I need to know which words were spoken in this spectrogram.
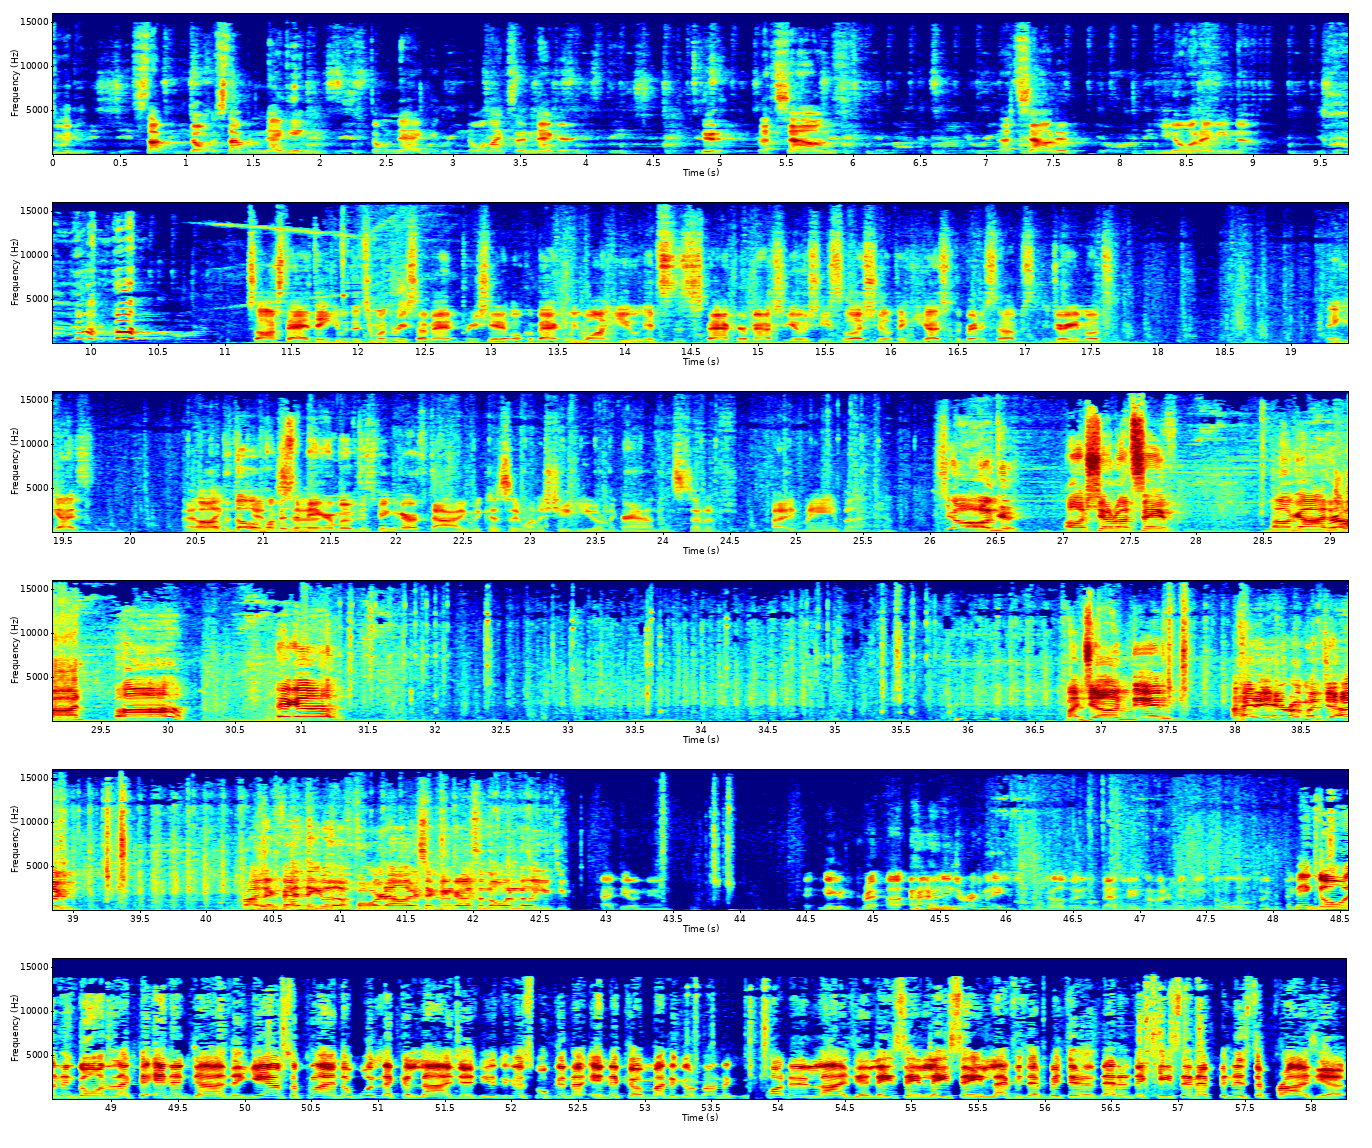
Dude, stop! Don't stop negging. Don't neg. No one likes a negger. Dude, that sounds. That sounded. You know what I mean, though. Saucedad, thank you for the two month resub, man. Appreciate it. Welcome back. We want you. It's the Spacker, Master Yoshi, Celestial. Thank you guys for the brand new subs. Enjoy your emotes. Thank you guys. I Uh, like the double pump isn't uh, being removed. It's being nerfed. Dying because they want to shoot you on the ground instead of fight me, but yeah. Jug! Oh shit, I'm not safe. Oh god. Run! Ah! Nigga! My jug, dude! I had to interrupt my jug! Project Fat, thank you for the four dollars and congrats on the one mil YouTube. guy doing, man? Nigga, uh, ninja recommendations for tell us best face 150 in solos. Like, I've been going and going like the energizer. Yeah, I'm supplying the wood like Elijah. These are smoking in the indica, monica, monica, part of Elijah. They say, they say, life is a bitter that in the case, and I finish surprise ya.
